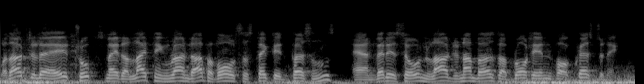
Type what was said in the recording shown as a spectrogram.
Without delay, troops made a lightning roundup of all suspected persons, and very soon large numbers were brought in for questioning.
